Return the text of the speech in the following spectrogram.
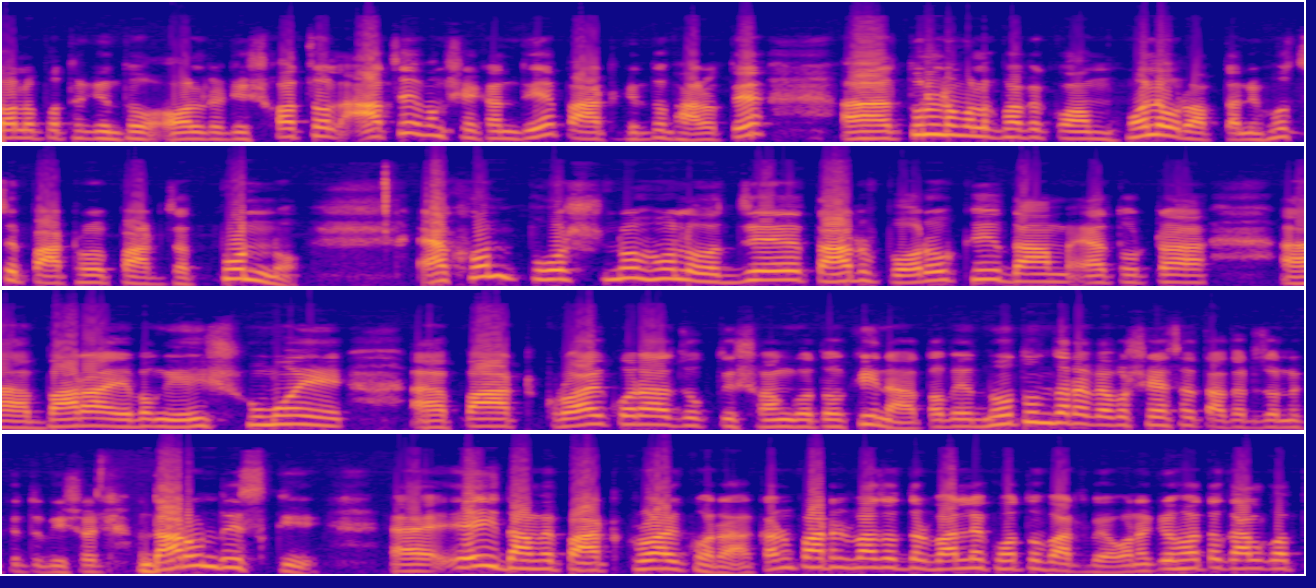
জলপথে কিন্তু অলরেডি সচল আছে এবং সেখান দিয়ে পাট কিন্তু ভারতে তুলনামূলকভাবে কম হলেও রপ্তানি হচ্ছে পাট ও পাটজাত পণ্য। করব এখন প্রশ্ন হলো যে তারপরও কি দাম এতটা বাড়া এবং এই সময়ে পাট ক্রয় করা যুক্তিসঙ্গত কি না তবে নতুন যারা ব্যবসায়ী আছে তাদের জন্য কিন্তু বিষয়টি দারুণ রিস্কি এই দামে পাট ক্রয় করা। কারণ পাটের বাজার দর বাড়লে কত বাড়বে? অনেকে হয়তো গাল গল্প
